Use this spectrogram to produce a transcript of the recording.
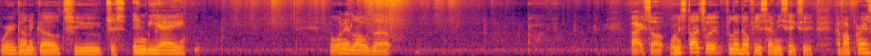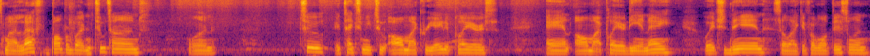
We're going to go to just NBA. And when it loads up, All right, so when it starts with Philadelphia 76ers, have I pressed my left bumper button two times? One, two. It takes me to all my created players and all my player DNA, which then, so like if I want this one,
